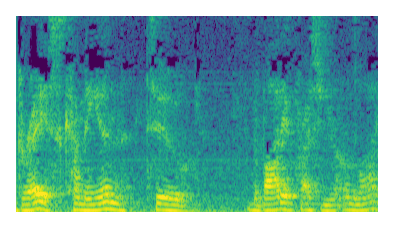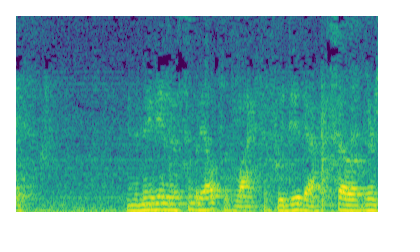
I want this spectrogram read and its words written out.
grace coming in to the body of Christ in your own life. And maybe into somebody else's life if we do that. So there's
